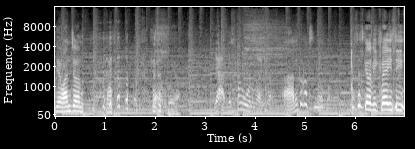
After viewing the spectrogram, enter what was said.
이게 완전 야, 뭐야? 야, 너 상어 오는 거 아닌가? 아닌 것 같은데. This is gonna be crazy.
